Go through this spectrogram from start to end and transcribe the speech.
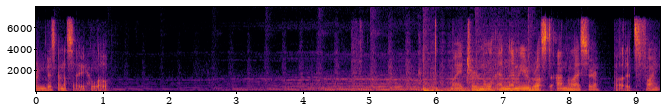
we're just gonna say hello. My eternal enemy, Rust Analyzer but it's fine.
